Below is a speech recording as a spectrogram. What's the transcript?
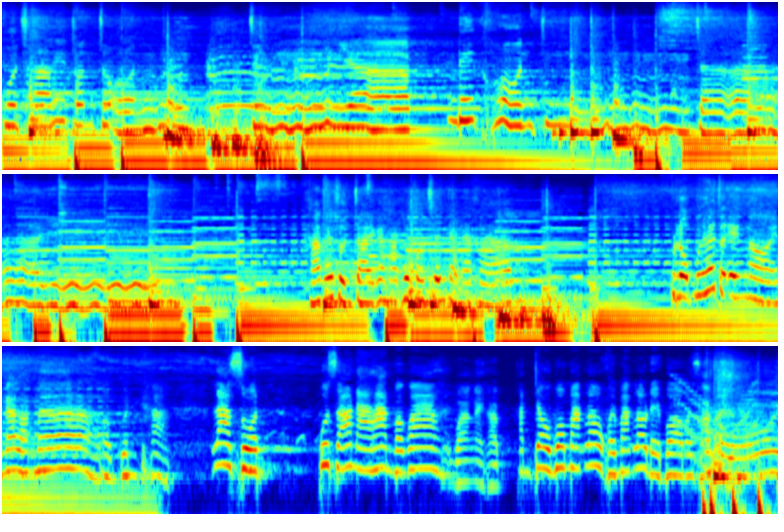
ผู้ชายจนจน คนจริงใจหากใครสนใจก็ครับทุกคนเช่นกันนะครับ ปรบมือให้ตัวเองหน่อย น่ารักมาก ขอบคุณค่ะ ล่าสุด ผู้สาวหนาฮันบอกว่า ว่าไงครับ คันเจ้าบ่มักเล่าข่อยมักเล่าได้บ่มาซะโอ้ย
